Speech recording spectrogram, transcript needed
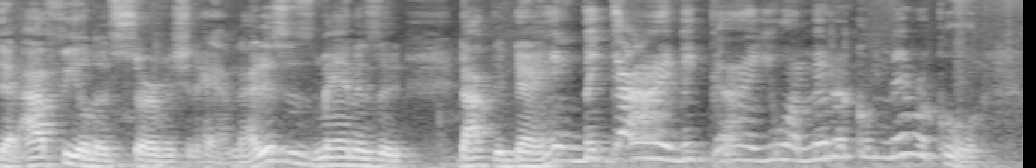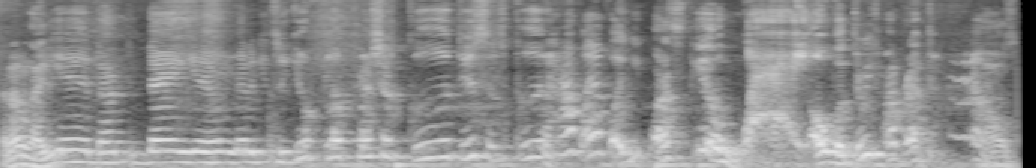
that I feel a servant should have. Now, this is man is a Doctor Dang. Hey, big guy, big guy, you are a miracle, miracle. And I'm like, yeah, Doctor Dang, yeah, I'm gonna get to your blood pressure good. This is good. However, you are still way over 300 pounds.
